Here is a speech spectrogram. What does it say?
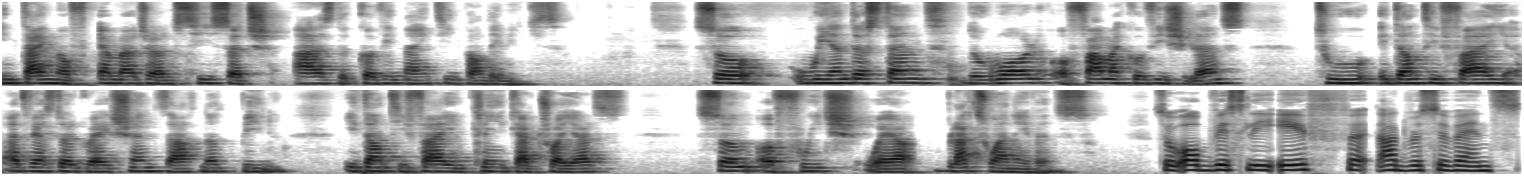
in time of emergency such as the COVID-19 pandemics. So we understand the role of pharmacovigilance to identify adverse drug reactions that have not been identified in clinical trials, some of which were black swan events. So, obviously, if adverse events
